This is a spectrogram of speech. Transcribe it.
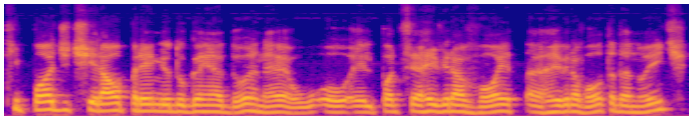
que pode tirar o prêmio do ganhador, né? O, ele pode ser a reviravolta, a reviravolta da noite.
